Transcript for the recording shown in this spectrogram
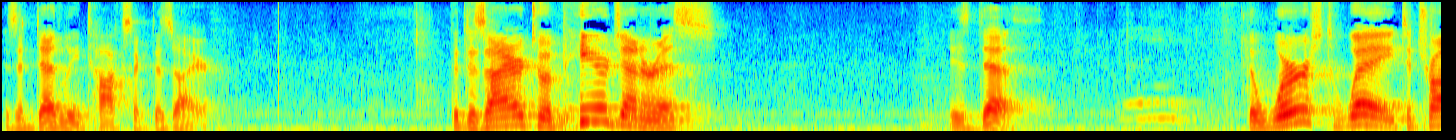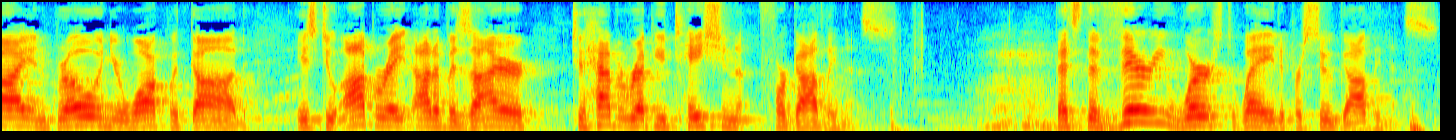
is a deadly toxic desire. The desire to appear generous is death. The worst way to try and grow in your walk with God is to operate out of desire to have a reputation for godliness. That's the very worst way to pursue godliness.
